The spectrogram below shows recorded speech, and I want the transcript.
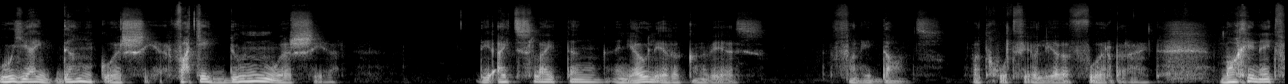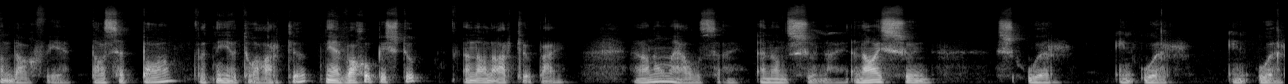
hoe jy dink oor seer, wat jy doen oor seer, die uitsluiting in jou lewe kan wees van die dans wat God vir jou lewe voorberei. Mag jy net vandag weet, daar's 'n pa wat nie jou toe hardloop nie, hy wag op die stoep en dan hardloop hy. En dan omhels hy en dan soen hy. En daai soen is oor en oor en oor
